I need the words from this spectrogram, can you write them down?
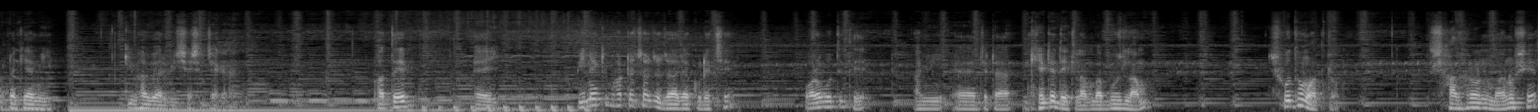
আপনাকে আমি কীভাবে আর বিশ্বাসের জায়গা রাখব? অতএব এই পিনাকি ভট্টাচার্য যা যা করেছে, পরবর্তীতে আমি যেটা ঘেটে দেখলাম বা বুঝলাম, শুধুমাত্র সাধারণ মানুষের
